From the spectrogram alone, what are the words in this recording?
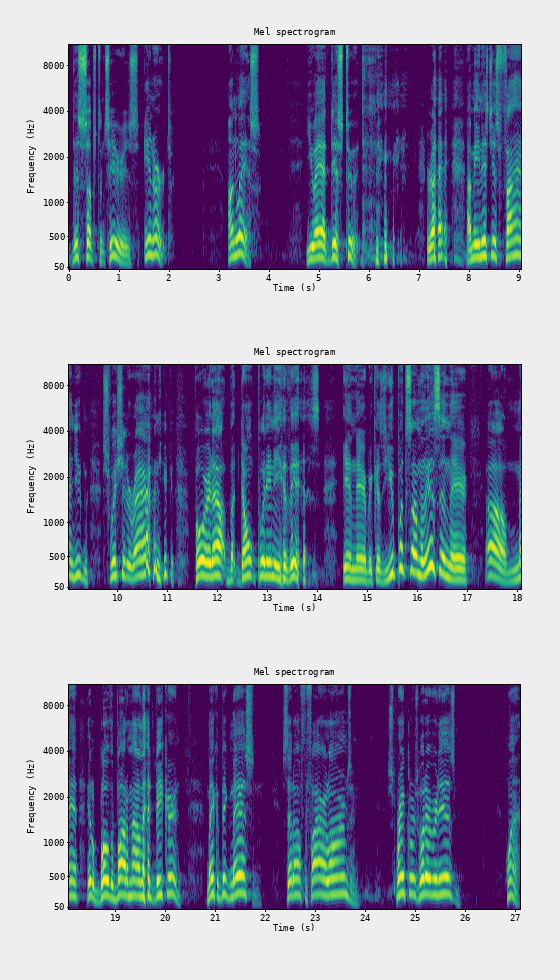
this substance here is inert unless you add this to it. right? I mean, it's just fine. You can swish it around, you can pour it out, but don't put any of this in there because you put some of this in there, oh man, it'll blow the bottom out of that beaker and make a big mess and set off the fire alarms and sprinklers, whatever it is. Why?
